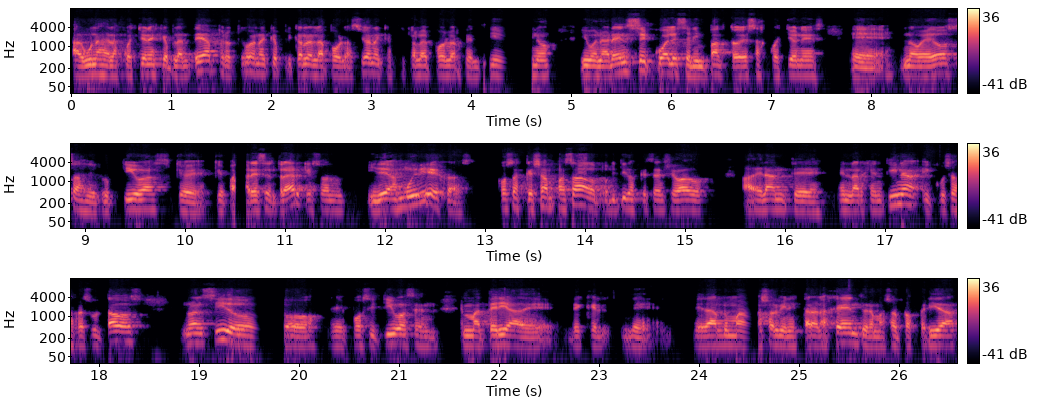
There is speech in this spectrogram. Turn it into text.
algunas de las cuestiones que plantea, pero que bueno, hay que explicarle a la población, hay que explicarle al pueblo argentino y bonaerense cuál es el impacto de esas cuestiones eh, novedosas, disruptivas que, que parecen traer, que son ideas muy viejas, cosas que ya han pasado, políticas que se han llevado adelante en la Argentina y cuyos resultados no han sido eh, positivos en, materia de, que, de, darle un mayor bienestar a la gente, una mayor prosperidad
